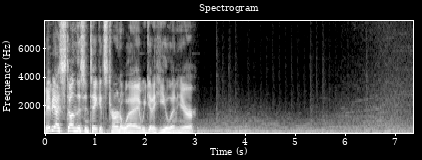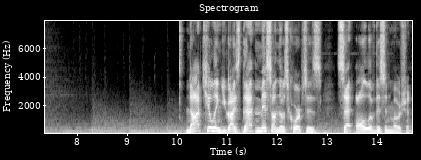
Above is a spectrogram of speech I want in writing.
Maybe I stun this and take its turn away. We get a heal in here. Not killing, you guys, that miss on those corpses set all of this in motion.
